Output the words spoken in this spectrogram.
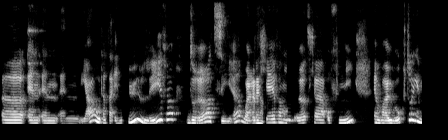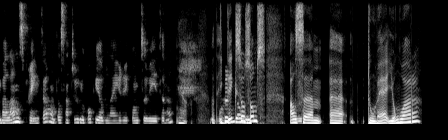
Uh, en, en, en ja, hoe dat, dat in uw leven eruit ziet. Hè? Waar ja. dat jij van onderuit gaat of niet. En wat u ook terug in balans brengt. Hè? Want dat is natuurlijk ook heel belangrijk om te weten. Hè? Ja, want ik denk zo soms, als um, uh, toen wij jong waren,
